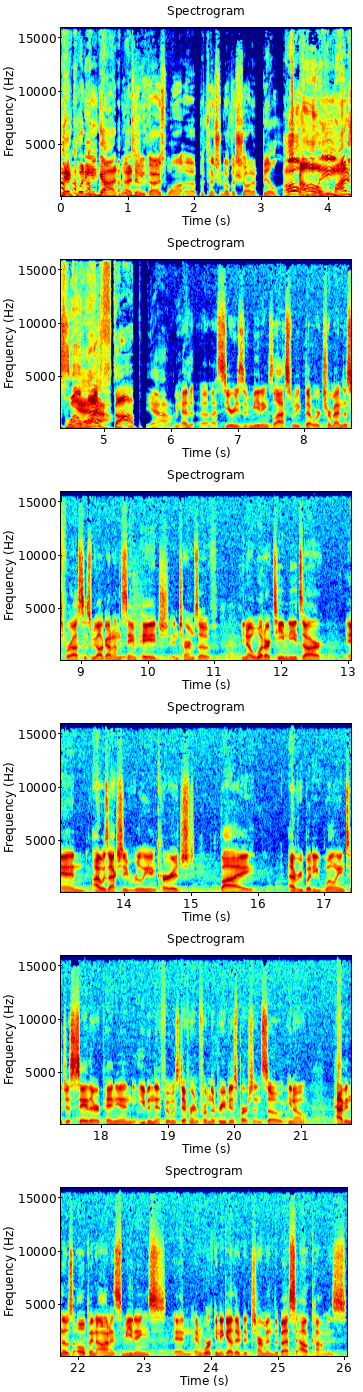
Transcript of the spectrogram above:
Nick, what do you got? Well, I do know- you guys want uh, a potential another shot at Bill? oh, Oh, please. might as well. Yeah. Why stop? Yeah. We had a, a series of meetings last week that were tremendous for us as we all got on the same page in terms of, you know, what our team needs are. And I was actually really encouraged by everybody willing to just say their opinion, even if it was different from the previous person. So, you know, having those open, honest meetings and, and working together to determine the best outcome is,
